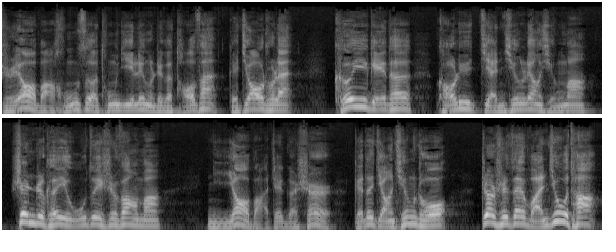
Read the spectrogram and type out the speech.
只要把红色通缉令这个逃犯给交出来，可以给他考虑减轻量刑吗？甚至可以无罪释放吗？你要把这个事儿给他讲清楚，这是在挽救他。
